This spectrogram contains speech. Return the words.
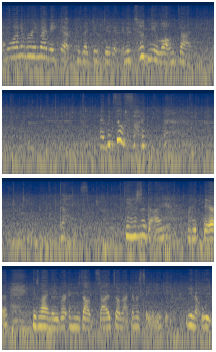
I don't want to ruin my makeup because I just did it and it took me a long time. I look so fun. Guys, there's a guy right there. He's my neighbor and he's outside so I'm not going to say anything. You know, we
